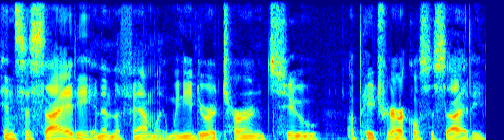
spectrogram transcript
in society and in the family. We need to return to a patriarchal society.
